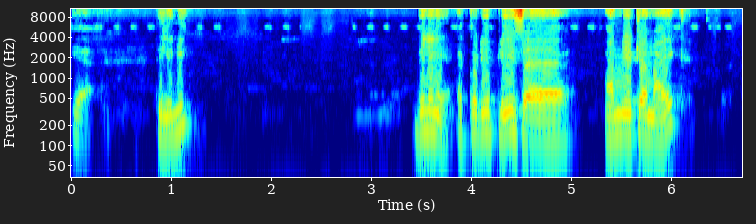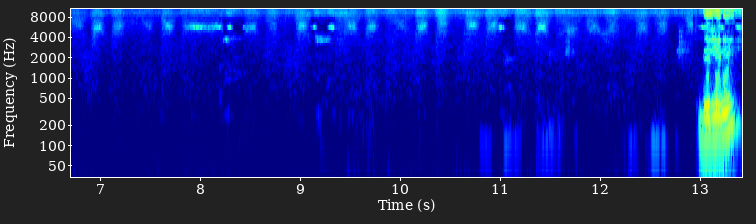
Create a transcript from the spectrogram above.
Yeah. Dilini? Dilini, uh, could you please uh, unmute your mic? Dilini?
